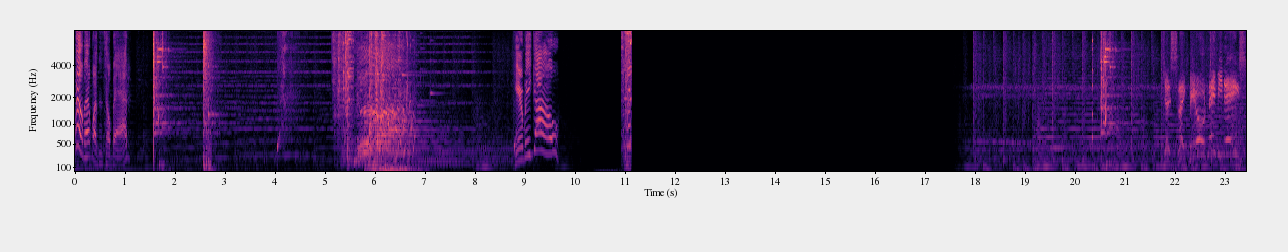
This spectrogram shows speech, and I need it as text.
Well, that wasn't so bad. Here we go. Just like me old Navy days.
